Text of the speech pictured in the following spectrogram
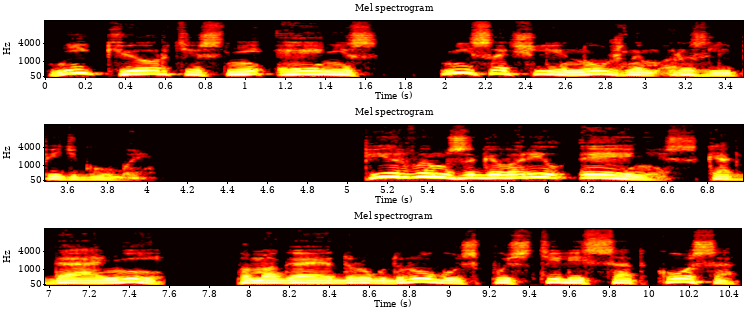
Ни Кертис, ни Энис не сочли нужным разлепить губы. Первым заговорил Энис, когда они, помогая друг другу, спустились с откоса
